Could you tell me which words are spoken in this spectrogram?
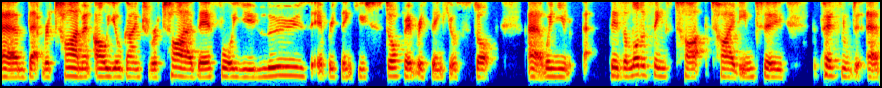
um, that retirement, oh, you're going to retire, therefore you lose everything, you stop everything, you'll stop uh, when you. There's a lot of things t- tied into the personal uh,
